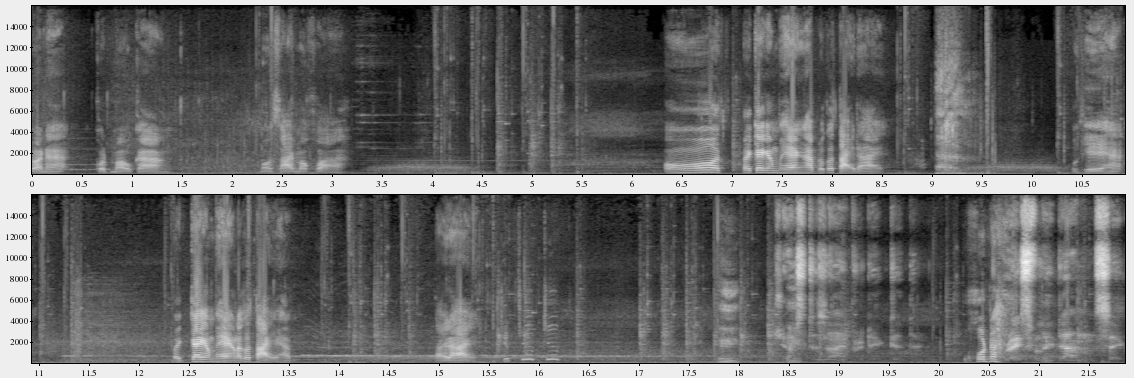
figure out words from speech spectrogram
ก่อนนะฮะ กดเมาส์กลาง เมาส์ซ้ายเมาส์ขวา อ๋อ ไปใกล้กำแพงครับ แล้วก็ไต่ได้ โอเคฮะ ไปใกล้กำแพงแล้วก็ไต่ครับ ไต่ได้จึ๊บจึ๊บจึ๊บ Just as I predicted. โอ้โคตรนะ Gracefully done, Six.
